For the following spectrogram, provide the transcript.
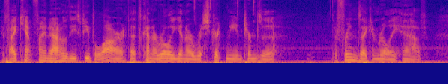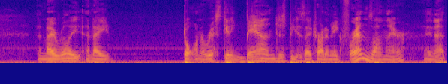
if I can't find out who these people are, that's kind of really going to restrict me in terms of the friends I can really have. And I really and I don't want to risk getting banned just because I try to make friends on there. And that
